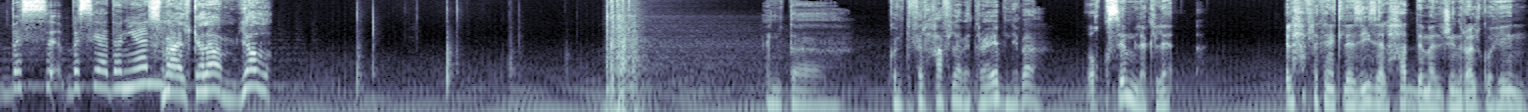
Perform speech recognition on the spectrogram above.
بس بس يا دانيال. اسمعي الكلام يلا. انت كنت في الحفلة بتراقبني بقى. أقسم لك لأ. الحفلة كانت لذيذة لحد ما الجنرال كوهين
